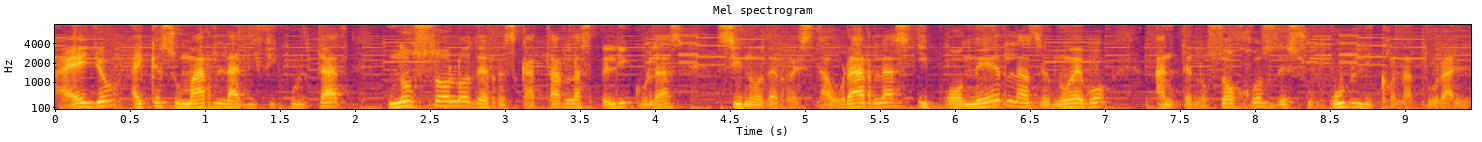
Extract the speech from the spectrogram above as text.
A ello hay que sumar la dificultad no solo de rescatar las películas, sino de restaurarlas y ponerlas de nuevo ante los ojos de su público natural.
